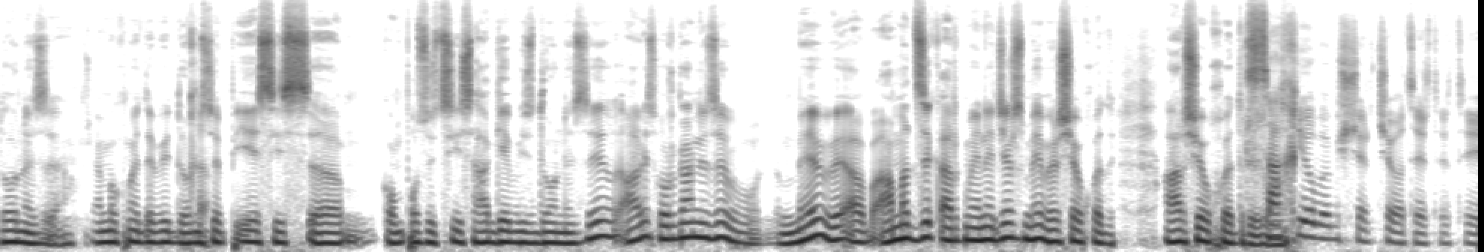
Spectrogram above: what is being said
დონეზე, შემოქმედების დონეზე, პიესის კომპოზიციის აგების დონეზე არის ორგანიზებული. მე ამაზე კარგ მენეჯერს მე ვერ შევხვედრი, არ შევხვედრი. სახიობების შერჩევაც ერთ-ერთი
